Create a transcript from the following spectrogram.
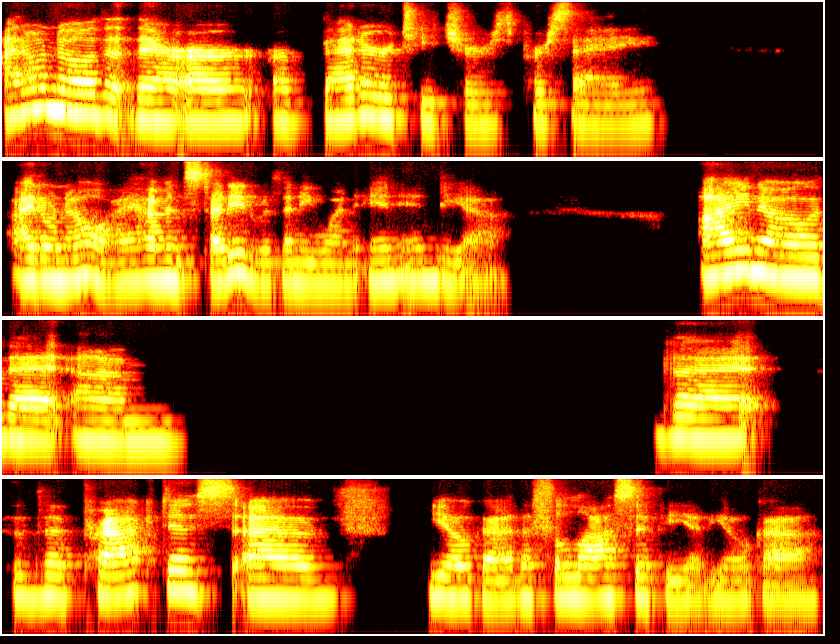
I don't know that there are, are better teachers per se. I don't know. I haven't studied with anyone in India. I know that um, the the practice of yoga, the philosophy of yoga,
